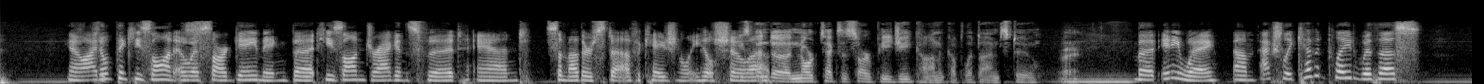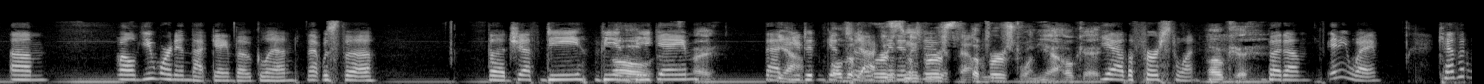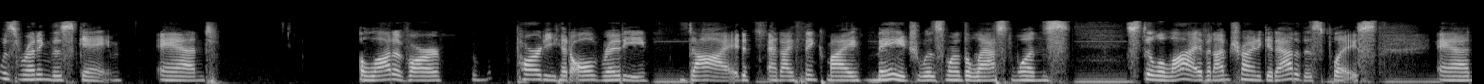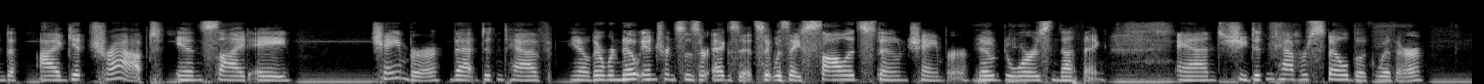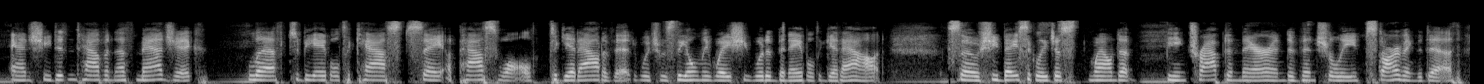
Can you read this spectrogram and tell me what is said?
You know, I don't think he's on OSR Gaming, but he's on Dragon's Foot and some other stuff. Occasionally, he'll show He's up. He's been to North Texas RPG Con a couple of times too. Right. But anyway, um, actually, Kevin played with us. Um, well, you weren't in that game though, Glenn. That was the the Jeff D V and Oh, V game Right. That Yeah. you didn't get oh, the to first, get the first, the one. first one. Yeah. Okay. Yeah, the first one. Okay. But um, anyway, Kevin was running this game, and a lot of our party had already died, and I think my mage was one of the last ones still alive, and I'm trying to get out of this place. And I get trapped inside a chamber that didn't have, you know, there were no entrances or exits. It was a solid stone chamber, no doors, nothing. And she didn't have her spell book with her, and she didn't have enough magic left to be able to cast, say, a pass wall to get out of it, which was the only way she would have been able to get out. So she basically just wound up being trapped in there and eventually starving to death.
